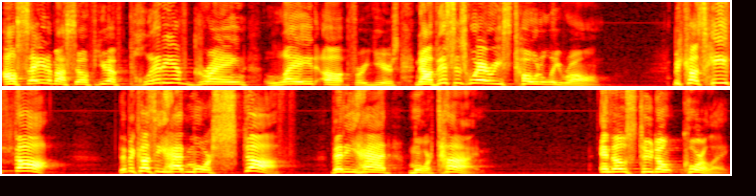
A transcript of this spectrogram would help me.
I'll say to myself, You have plenty of grain laid up for years. Now, this is where he's totally wrong. Because he thought that because he had more stuff, that he had more time. And those two don't correlate.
